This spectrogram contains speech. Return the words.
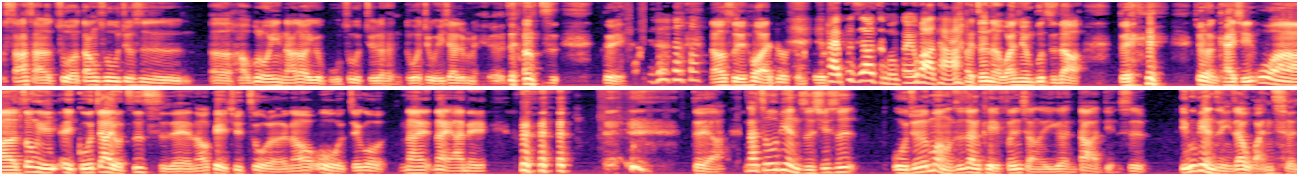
傻傻的做，当初就是。呃，好不容易拿到一个补助，觉得很多，结果一下就没了，这样子，对。然后所以后来就什么 还不知道怎么规划它，啊，真的完全不知道，对，就很开心哇，终于哎，国家有支持哎，然后可以去做了，然后哦，结果那那安呢？对啊，那这部片子其实我觉得《梦想之战》可以分享的一个很大的点是，一部片子你在完成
